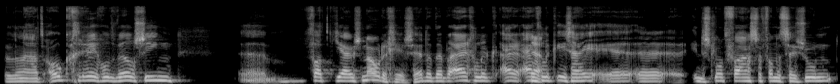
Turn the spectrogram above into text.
laat ook geregeld wel zien uh, wat juist nodig is. Hè? Dat hebben eigenlijk, eigenlijk is hij uh, uh, in de slotfase van het seizoen,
